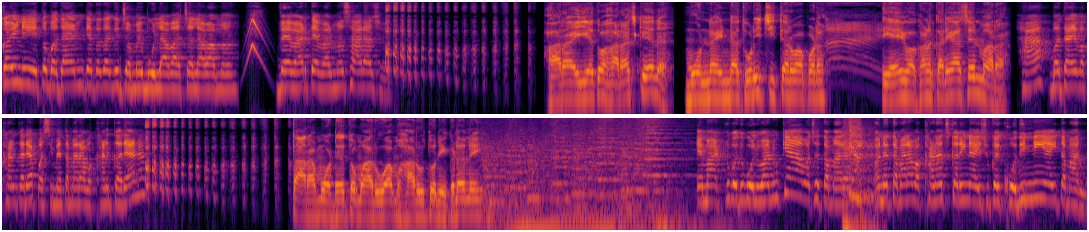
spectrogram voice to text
કઈ નહીં એ તો બધા એમ કહેતા હતા કે જમે બોલાવા ચલાવવામાં. વ્યવહાર તહેવારમાં સારા છે. હારા અહીંયા તો હારા જ કે ને. મોરના ઈંડા થોડી ચીતરવા પડે. તે વખાણ કર્યા હશે ને મારા. હા બધાએ વખાણ કર્યા પછી મેં તમારા વખાણ કર્યા ને? તારા મોઢે તો મારું આમ હારું તો નીકળે નહીં. એમાં આટલું બધું બોલવાનું ક્યાં આવે છે તમારે? અને તમારા વખાણ જ કરીને આવીશું કઈ ખોદી નહીં આવી તમારું.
